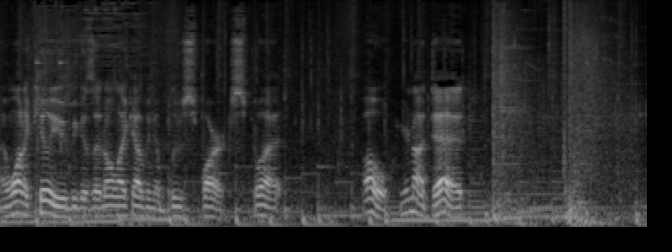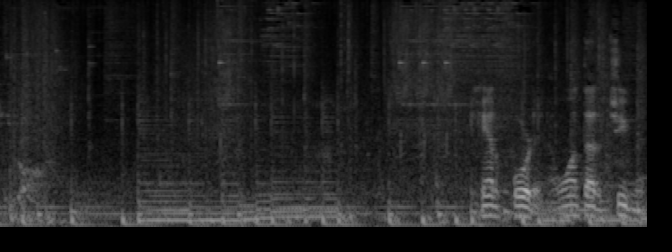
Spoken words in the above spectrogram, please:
I want to kill you because I don't like having a blue sparks, but... Oh, you're not dead. Can't afford it. I want that achievement.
